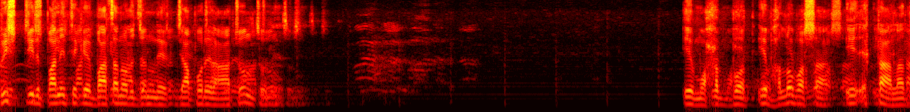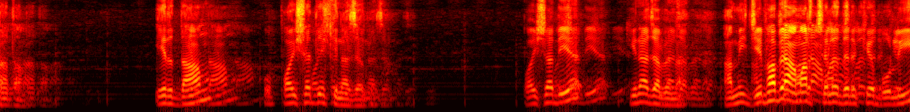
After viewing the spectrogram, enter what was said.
বৃষ্টির পানি থেকে বাঁচানোর জন্য জাপরের আঁচল চলে এসছে। এ মোহাব্বত এ ভালোবাসা এর একটা আলাদা দাম। এর দাম ও পয়সা দিয়ে কিনা যাবে। পয়সা দিয়ে কিনা যাবে না। আমি যেভাবে আমার ছেলেদেরকে বলি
